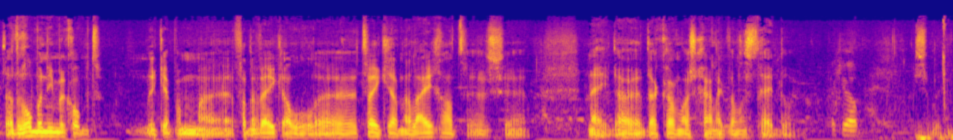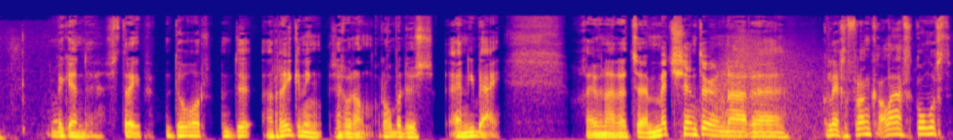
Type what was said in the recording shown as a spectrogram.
dat Robben niet meer komt. Ik heb hem van de week al twee keer aan de lijn gehad. Dus nee, daar, daar kan waarschijnlijk wel een streep door. Dankjewel. Bekende streep door de rekening, zeggen we dan. Robert dus er niet bij. We gaan even naar het matchcenter, naar uh, collega Frank, al aangekondigd.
